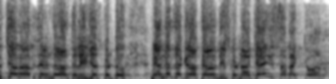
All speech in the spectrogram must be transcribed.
ఉద్యమ అభినందనాలు తెలియజేసుకుంటూ మీ అందరి దగ్గర సెలవు తీసుకుంటున్నా. జై సమైక్యవాదం.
